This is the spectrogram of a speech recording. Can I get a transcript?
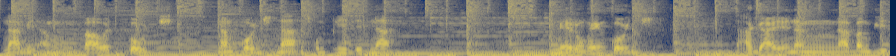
namin ang bawat codes ng coins na completed na. Meron kayong coins na agaya ng nabanggit,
